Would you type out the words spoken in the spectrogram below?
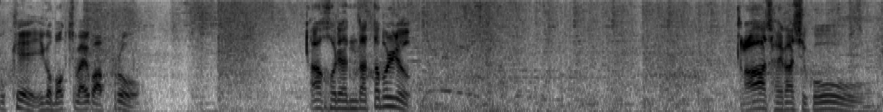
오케이 이거 먹지 말고 앞으로. 아 거리 안다 W. 아 잘 가시고. 이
